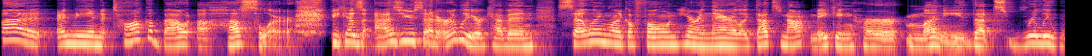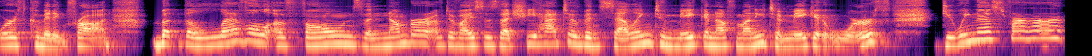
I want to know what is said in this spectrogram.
But I mean, talk about a hustler. Because as you said earlier, Kevin, selling like a phone here and there, like that's not making her money. That's really worth committing fraud. But the level of phones, the number of devices that she had to have been selling to make enough money to make it worth doing this for her.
